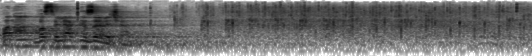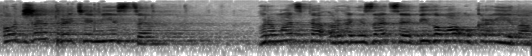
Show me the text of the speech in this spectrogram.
пана Василя Князевича. Отже, третє місце. Громадська організація Бігова Україна.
